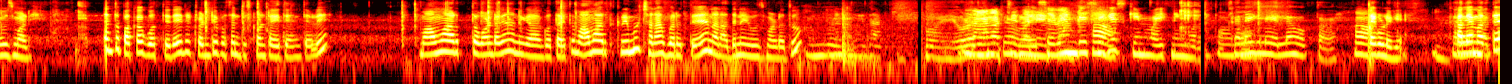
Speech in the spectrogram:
ಯೂಸ್ ಮಾಡಿ. ಅಂತ ಪಕ್ಕ ಗೊತ್ತಿದೆ ಇಲ್ಲಿ ಟ್ವೆಂಟಿ ಪರ್ಸೆಂಟ್ ಡಿಸ್ಕೌಂಟ್ ಐತೆ ಅಂತೇಳಿ. ಮಾಮಾ ಅರ್ತ್ ತೊಗೊಂಡಾಗ ನನಗೆ ಗೊತ್ತಾಯಿತು. ಮಾಮಾ ಅರ್ತ್ ಕ್ರೀಮು ಚೆನ್ನಾಗಿ ಬರುತ್ತೆ ನಾನು ಅದನ್ನೇ ಯೂಸ್ ಮಾಡೋದು. ಕಲೆಗಳಿಗೆ. ಕಲೆ ಮತ್ತೆ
